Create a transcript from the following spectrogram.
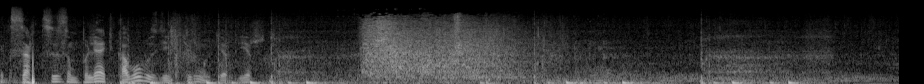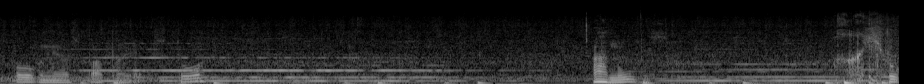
Экзорцизм, блядь, кого вы здесь в тюрьму дер- держите? Огмиус, папа, что? Анубис. Ах, ёп.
